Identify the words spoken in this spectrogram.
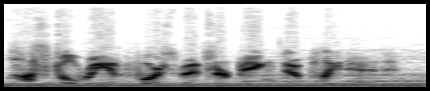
Hostile reinforcements are being depleted.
